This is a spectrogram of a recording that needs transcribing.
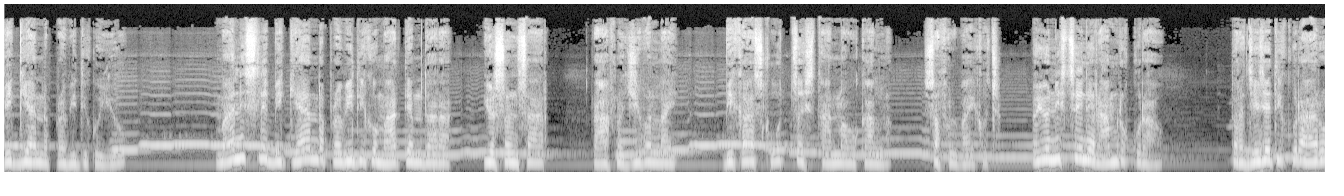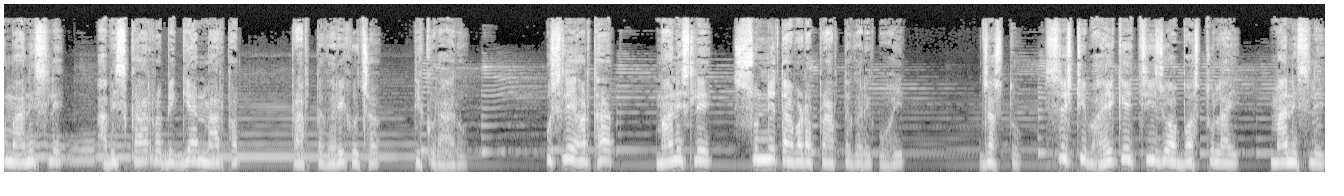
विज्ञान र प्रविधिको युग। मानिसले विज्ञान र प्रविधिको माध्यमद्वारा यो संसार र आफ्नो जीवनलाई विकासको उच्च स्थानमा उकाल्न सफल भएको छ। र यो निश्चय नै राम्रो कुरा हो। तर जे जति कुराहरू मानिसले आविष्कार र विज्ञान मार्फत प्राप्त गरेको छ ती कुराहरू उसले अर्थात् मानिसले शून्यताबाट प्राप्त गरेको होइन। जस्तो सृष्टि भएकै चिज वा वस्तुलाई मानिसले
